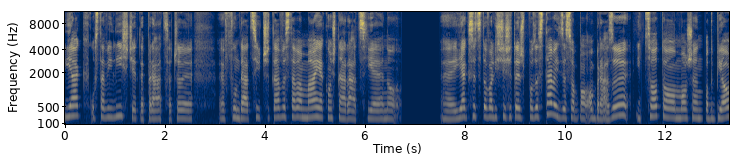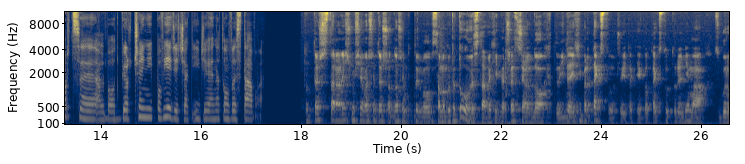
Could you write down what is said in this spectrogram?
jak ustawiliście te prace, czy w fundacji, czy ta wystawa ma jakąś narrację, no jak zdecydowaliście się też pozestawić ze sobą obrazy i co to może odbiorcy albo odbiorczyni powiedzieć, jak idzie na tą wystawę? To też staraliśmy się właśnie też odnosić do tego samego tytułu wystawy Hiperprzestrzeń do idei hipertekstu, czyli takiego tekstu, który nie ma z góry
